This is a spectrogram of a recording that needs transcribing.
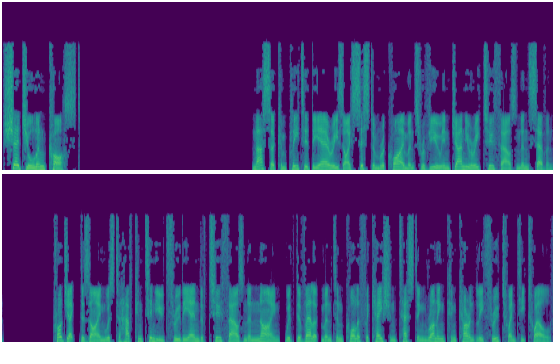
Schedule and cost NASA completed the Ares I system requirements review in January 2007. Project design was to have continued through the end of 2009, with development and qualification testing running concurrently through 2012.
